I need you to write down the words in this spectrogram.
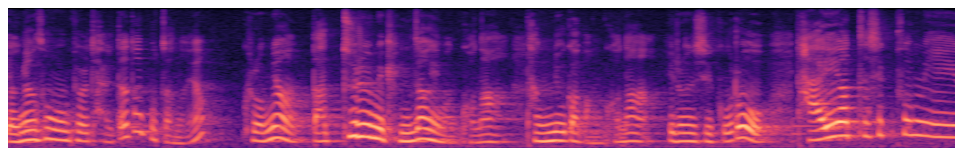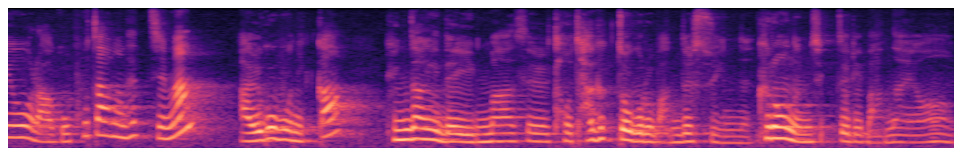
영양 성분표를 잘 뜯어보잖아요. 그러면 나트륨이 굉장히 많거나 당류가 많거나 이런 식으로 다이어트 식품이에요 라고 포장은 했지만 알고 보니까 굉장히 내 입맛을 더 자극적으로 만들 수 있는 그런 음식들이 많아요.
